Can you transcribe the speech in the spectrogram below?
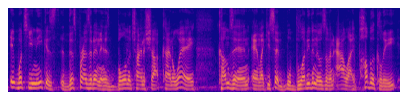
it, what's unique is this president, in his bull in a china shop kind of way, comes in and, like you said, will bloody the nose of an ally publicly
